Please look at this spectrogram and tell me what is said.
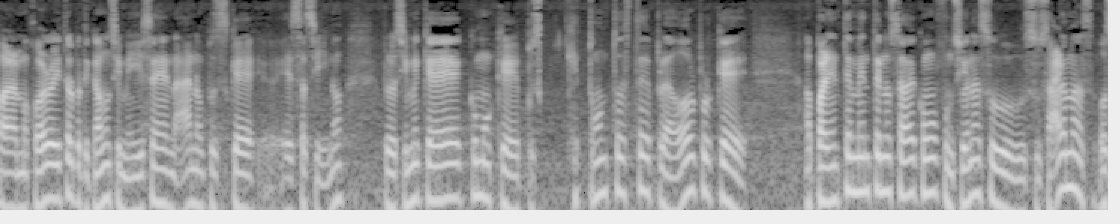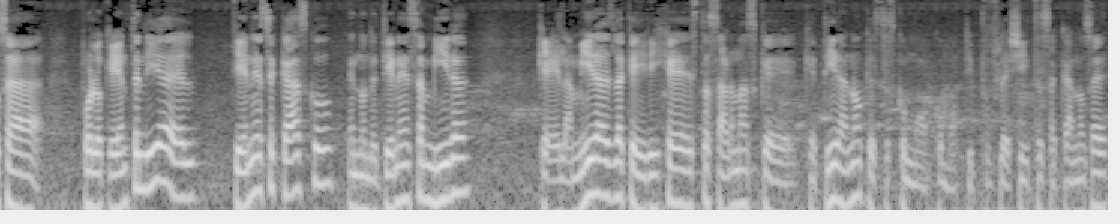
a lo mejor ahorita lo platicamos y me dicen, ah, no, pues es que es así, ¿no? Pero sí me quedé como que, pues qué tonto este depredador porque aparentemente no sabe cómo funcionan su- sus armas. O sea, por lo que yo entendía, él tiene ese casco en donde tiene esa mira que la mira es la que dirige estas armas que, que tira, ¿no? Que estas como, como tipo flechitas acá, no sé.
